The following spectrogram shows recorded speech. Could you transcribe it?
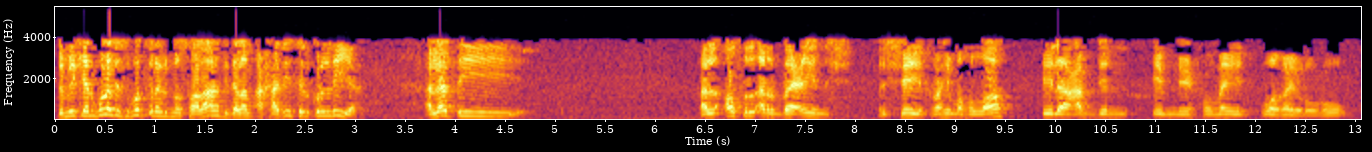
Demikian pula disebutkan oleh Ibnu Salah di dalam ahaditsil kulliyah allati al-asl arba'in Syekh rahimahullah ila Abd ibn Humaid wa ghairuhu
